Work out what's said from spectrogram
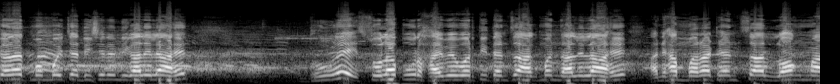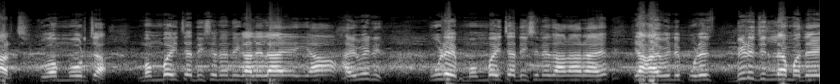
करत मुंबईच्या दिशेने निघालेले आहेत. धुळे सोलापूर हायवेवरती त्यांचं आगमन झालेलं आहे आणि हा मराठ्यांचा लॉंग मार्च किंवा मोर्चा मुंबईच्या दिशेने निघालेला आहे. या हायवेने पुढे मुंबईच्या दिशेने जाणार आहे. या हायवेने पुढे बीड जिल्ह्यामध्ये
